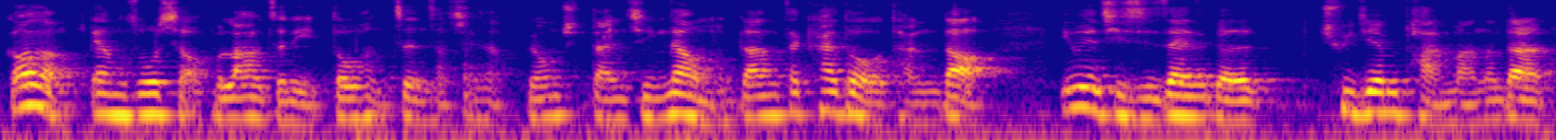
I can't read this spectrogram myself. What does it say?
高档量缩小幅拉回整理都很正常，现场不用去担心。那我们刚刚在开头有谈到。因为其实在这个区间盘嘛，那当然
